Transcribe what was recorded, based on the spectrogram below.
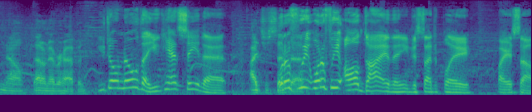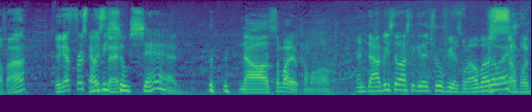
No, that'll never happen. you don't know that. You can't say that. I just said What if that. we what if we all die and then you decide to play by yourself, huh? You'll get first That would place be then. so sad. No, somebody will come along. And Dadby still has to get a trophy as well, by the way. Someone.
